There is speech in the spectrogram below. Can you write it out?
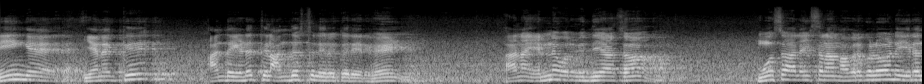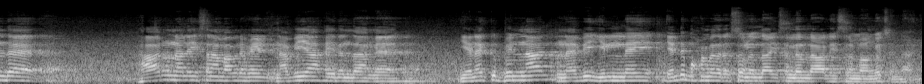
நீங்கள் எனக்கு அந்த இடத்தில் அந்தஸ்தில் இருக்கிறீர்கள். ஆனால் என்ன ஒரு வித்தியாசம்? மூசா அலை இஸ்லாம் அவர்களோடு இருந்த ஹாரூன் அலை இஸ்லாம் அவர்கள் நபியாக இருந்தாங்க. எனக்கு பின்னால் நபி இல்லை என்று முகமது ரசூலுல்லாய் சல்லா அலிஸ்லாம் அவங்க சொன்னாங்க.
